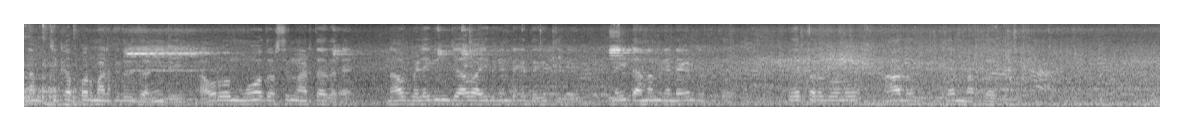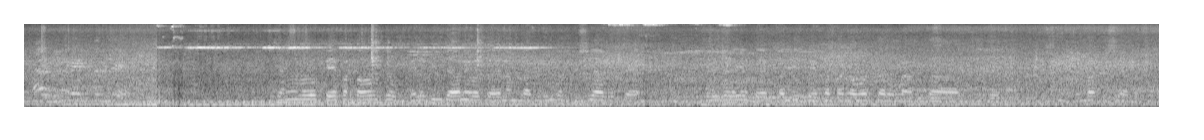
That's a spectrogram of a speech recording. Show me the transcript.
ನಮ್ಮ ಚಿಕ್ಕಪ್ಪವ್ರು ಮಾಡ್ತಿದ್ರು ಇದು ಅಂಗಡಿ. ಅವರು ಒಂದು ಮೂವತ್ತು ವರ್ಷದಿಂದ ಮಾಡ್ತಾ ಇದ್ದಾರೆ. ನಾವು ಬೆಳಗಿನ ಜಾವ ಐದು ಗಂಟೆಗೆ ತೆಗಿತೀವಿ. ನೈಟ್ ಹನ್ನೊಂದು ಗಂಟೆ ಗಂಟೆ ಇರ್ತದೆ ಪೇಪರ್ಗಳು ಹಾಲು ಏನು ಮಾಡ್ತಾ ಇದ್ದೀವಿ ಜನಗಳು ಪೇಪರ್ ತಗೊಳ್ಳೋಕೆ ಬೆಳಗಿನ ಜಾವನೇ ಓದ್ತಾರೆ ನಮ್ಗೆ ಅದರಿಂದ ಖುಷಿ ಆಗುತ್ತೆ. ಬೆಳಗ್ಗೆ ಬಂದು ಪೇಪರ್ ತಗೊಂಡು ಓದ್ತಾರಲ್ಲ ಅಂತ ತುಂಬ ಖುಷಿ ಆಗುತ್ತೆ.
